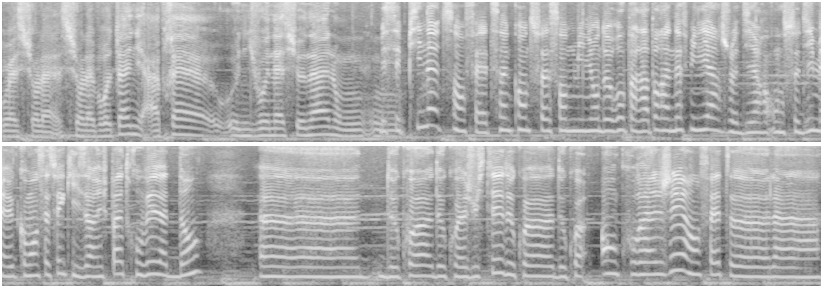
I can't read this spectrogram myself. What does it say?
ouais, sur, la, sur la Bretagne. Après, au niveau national, on. Mais c'est peanuts en fait, 50, 60 millions d'euros par rapport à 9 milliards, je veux dire. On se dit, mais comment ça se fait qu'ils n'arrivent pas à trouver là-dedans de quoi de quoi ajuster, de quoi de quoi encourager en fait la,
